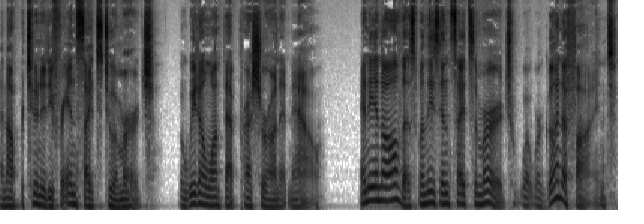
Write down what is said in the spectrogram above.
an opportunity for insights to emerge. But we don't want that pressure on it now. And in all this, when these insights emerge, what we're going to find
